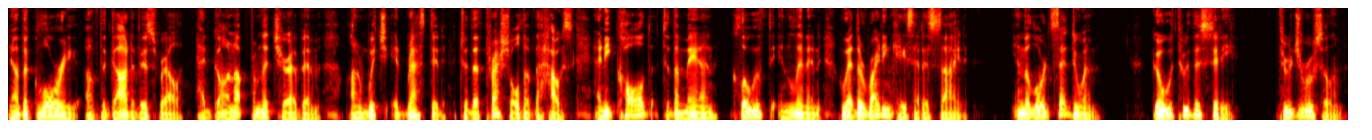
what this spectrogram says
Now the glory of the God of Israel had gone up from the cherubim on which it rested to the threshold of the house, and he called to the man clothed in linen, who had the writing case at his side. And the Lord said to him, Go through the city, through Jerusalem,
